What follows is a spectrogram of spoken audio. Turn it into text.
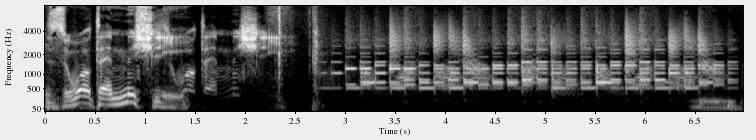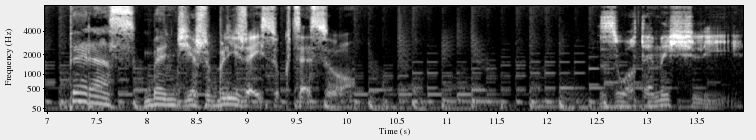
Złote myśli. Złote myśli. Teraz będziesz bliżej sukcesu. Złote myśli.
